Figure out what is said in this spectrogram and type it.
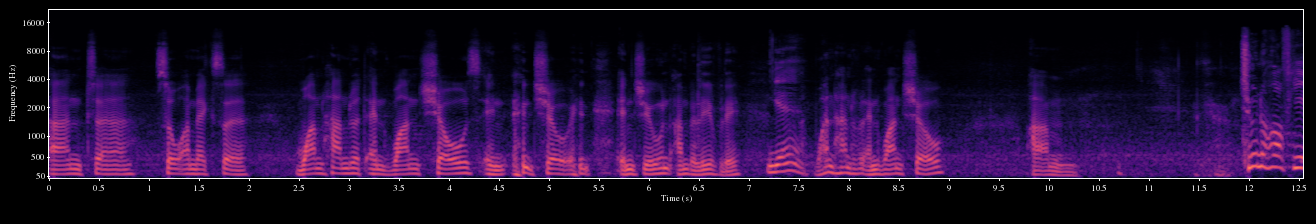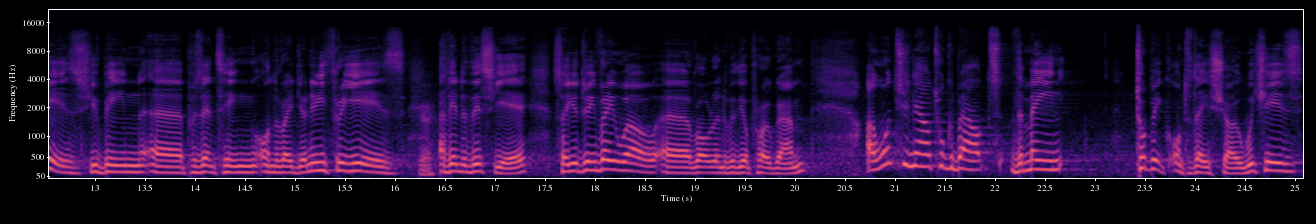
And uh, so I make the 101 shows in, in show in, in June, unbelievably. Yeah. 101 show. Um, Two and a half years you've been uh, presenting on the radio, nearly three years Yeah. at the end of this year. So you're doing very well, uh, Roland, with your program. I want to now talk about the main topic on today's show, which is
